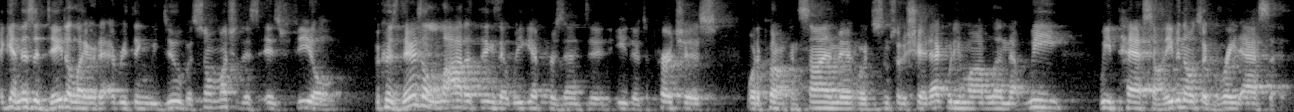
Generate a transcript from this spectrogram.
again, there's a data layer to everything we do, but so much of this is feel because there's a lot of things that we get presented either to purchase or to put on consignment or to some sort of shared equity model in that we we pass on, even though it's a great asset.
